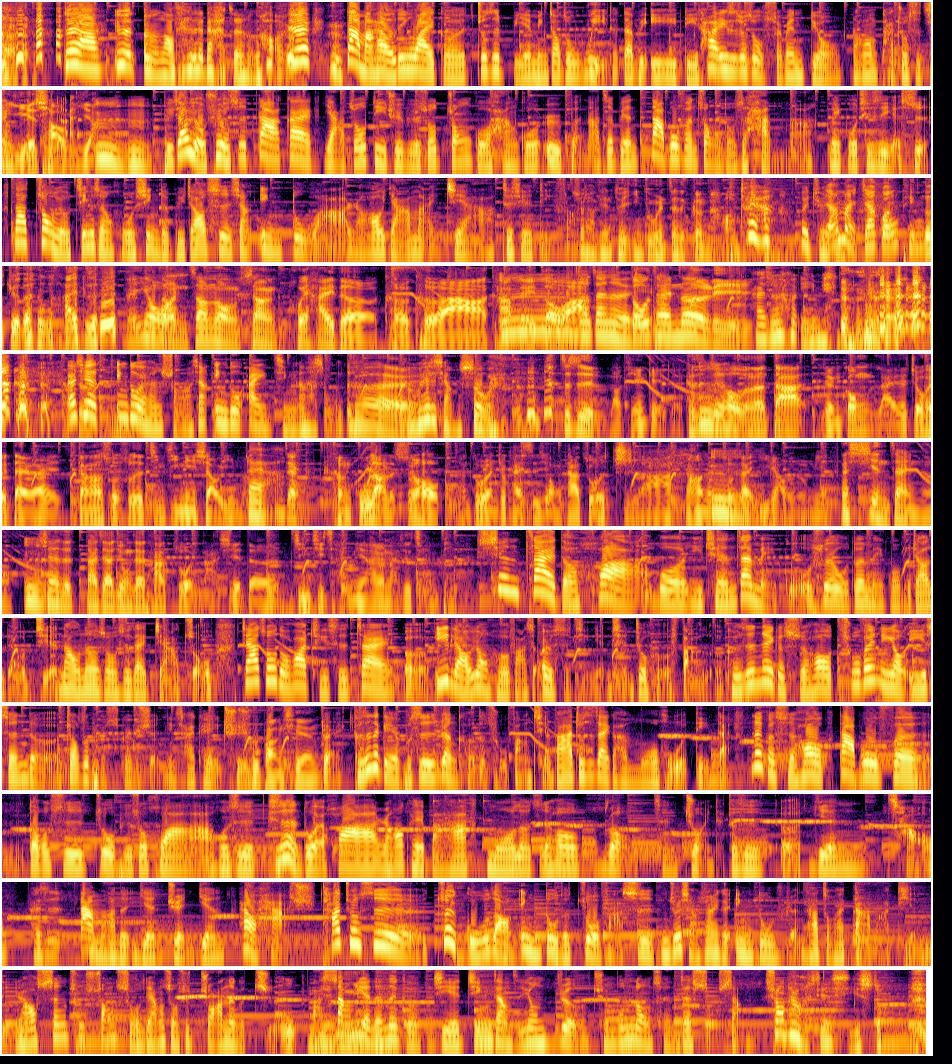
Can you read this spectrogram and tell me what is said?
对啊，因为嗯，老天对大家真的很好。因为大麻还有另外一个就是别名叫做 weed，w e e d，它的意思就是我随便丢，然后它就是像野草一样。嗯嗯。比较有趣的是，大概亚洲地区，比如说中国、韩国、日本啊这边，大部分种的都是旱麻。美国其实也是。那种有精神活性的，比较是像印度啊，然后牙买加这些地方。所以老天对印度人真的更好。对啊，会觉得牙买加光听都觉得很嗨。没有啊，你知道那种像。会嗨的可可啊，咖啡豆啊，都在那里，都在那里，还是要移民，对不对？而且印度也很爽啊，像印度爱金啊什么的，对，很会享受哎。这是老天给的，可是最后呢，大家人工来了就会带来刚刚所说的经济面效应嘛。对啊，在很古老的时候，很多人就开始用它做纸啊，然后呢做在医疗的面。那现在呢？嗯，现在的大家用在它做哪些的经济层面，还有哪些产品？现在的话，我以前在美国，所以我对美国比较了解。那我那个时候是在加州，加州。的话，其实，在呃医疗用合法是二十几年前就合法了。可是那个时候，除非你有医生的叫做 prescription，你才可以去处方签。对，可是那个也不是认可的处方签，反正就是在一个很模糊的地带。那个时候，大部分都是做，比如说花啊，或是其实很多诶花，然后可以把它磨了之后 roll 成 joint，就是呃烟草。还是大麻的烟卷烟，还有 hash，它就是最古老印度的做法是，你就想象一个印度人，他走在大麻田里，然后伸出双手，两手去抓那个植物，把上面的那个结晶这样子用热全部弄成在手上，希望他有先洗手，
